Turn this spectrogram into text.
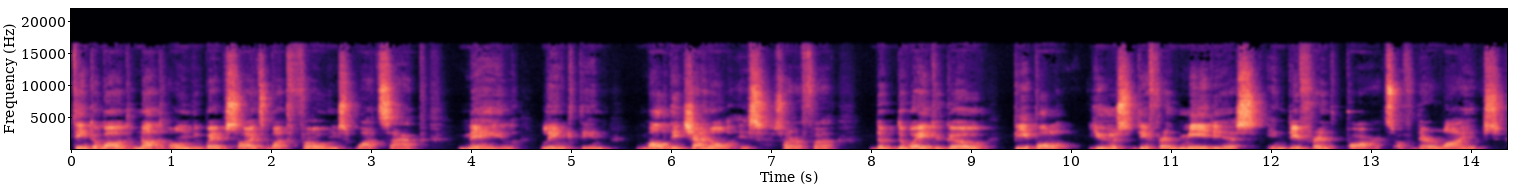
think about not only websites but phones, WhatsApp, mail, LinkedIn. Multi-channel is sort of uh, the, the way to go. People use different medias in different parts of their lives.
